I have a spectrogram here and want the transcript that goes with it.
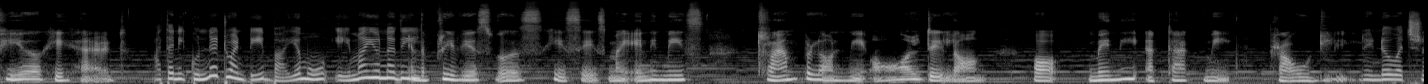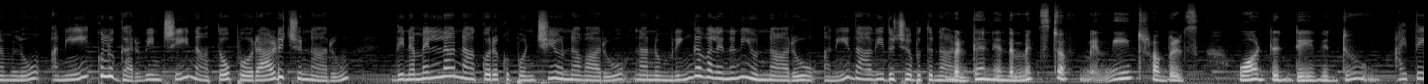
fear he had? అతనికి భయము ఏమై ఉన్నది? The previous verse he says my enemies trample on me all day long for many attack me proudly రెండో వచనంలో అనేకులు గర్వించి నాతో పోరాడుచున్నారు. దినమెల్లా నా కొరకు పొంచి ఉన్నవారు నన్ను మృంగవలనని ఉన్నారు అని దావీదు చెబుతున్నారు then in the midst of many troubles what did David do అయితే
